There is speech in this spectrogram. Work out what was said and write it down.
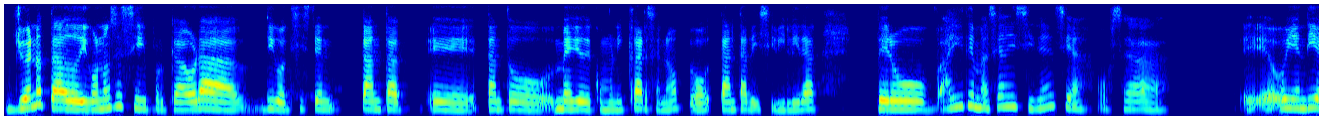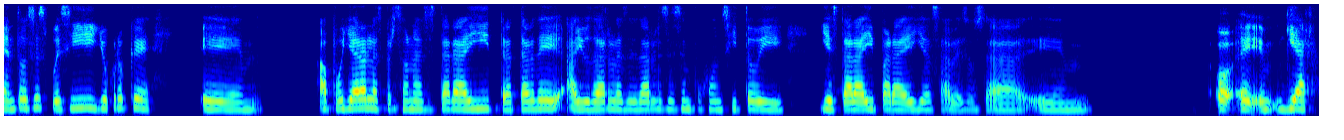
yo he notado, digo, no sé si, porque ahora, digo, existen tanta, eh, tanto medio de comunicarse, ¿no? O tanta visibilidad, pero hay demasiada incidencia, o sea, eh, hoy en día. Entonces, pues sí, yo creo que em, apoyar a las personas, estar ahí, tratar de ayudarlas, de darles ese empujoncito y, y estar ahí para ellas, ¿sabes? O sea, em, eh, em, guiar,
